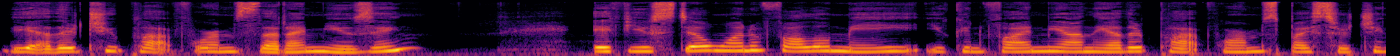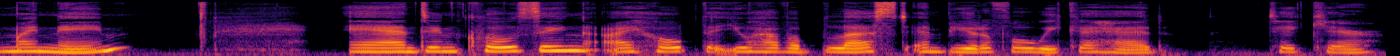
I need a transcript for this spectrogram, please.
the other two platforms that I'm using. If you still want to follow me, you can find me on the other platforms by searching my name. And in closing, I hope that you have a blessed and beautiful week ahead. Take care.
